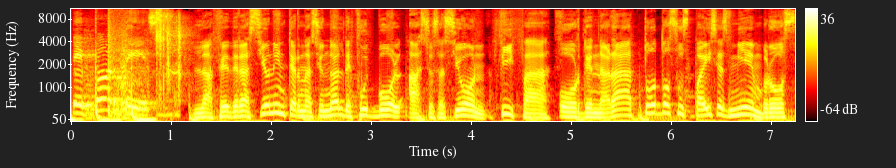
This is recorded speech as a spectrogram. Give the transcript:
Deportes. La Federación Internacional de Fútbol, Asociación FIFA, ordenará a todos sus países miembros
